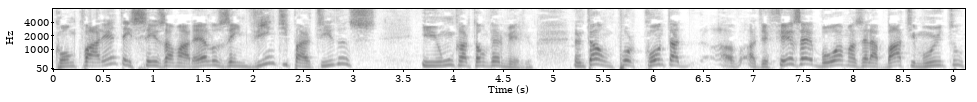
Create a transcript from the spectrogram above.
com 46 amarelos em 20 partidas e um cartão vermelho. Então, por conta a, defesa é boa, mas ela bate muito,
